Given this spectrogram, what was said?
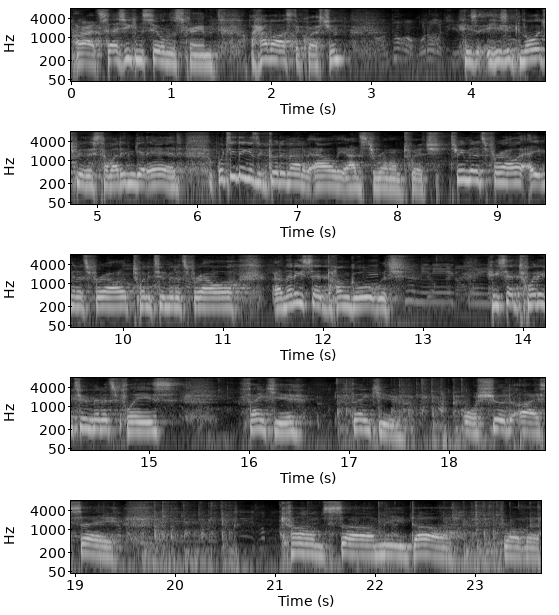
All right, so as you can see on the screen, I have asked a question. He's, he's acknowledged me this time. I didn't get aired. What do you think is a good amount of hourly ads to run on Twitch? Three minutes per hour, eight minutes per hour, 22 minutes per hour. And then he said Hangul, which he said 22 minutes, please. Thank you. Thank you. Or should I say, Kamsamida, brother.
